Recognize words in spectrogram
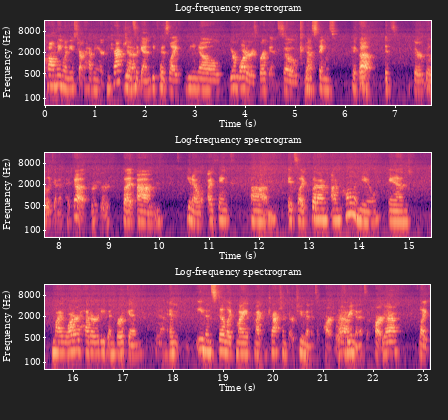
call me when you start having your contractions Yeah. again, because like we know your water is broken. So Yeah. once things pick up, it's they're really gonna pick up. for sure. But um, you know, I think um it's like, but I'm I'm calling you and my water had already been broken. Yeah. And even still like my my contractions are two minutes apart or three minutes apart. Yeah. Like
